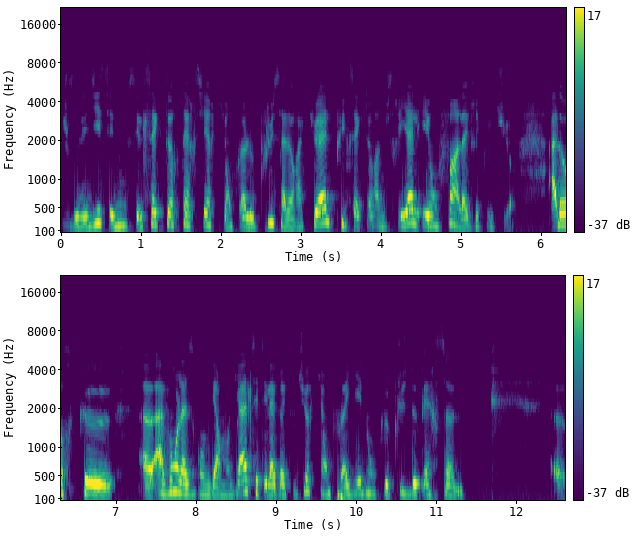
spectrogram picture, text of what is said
Je vous ai dit, c'est nous, c'est le secteur tertiaire qui emploie le plus à l'heure actuelle, puis le secteur industriel et enfin l'agriculture. Alors que euh, avant la Seconde Guerre mondiale, c'était l'agriculture qui employait donc le plus de personnes. Euh,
